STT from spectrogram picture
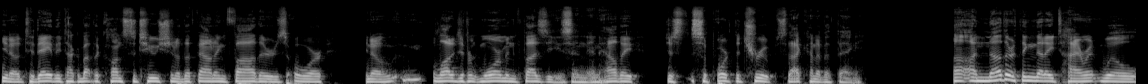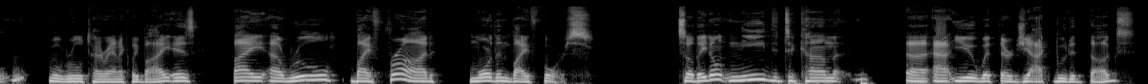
you know, today they talk about the Constitution of the founding fathers or, you know, a lot of different warm and fuzzies and, and how they just support the troops, that kind of a thing. Uh, another thing that a tyrant will will rule tyrannically by is by uh, rule by fraud more than by force. So they don't need to come uh, at you with their jackbooted thugs.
